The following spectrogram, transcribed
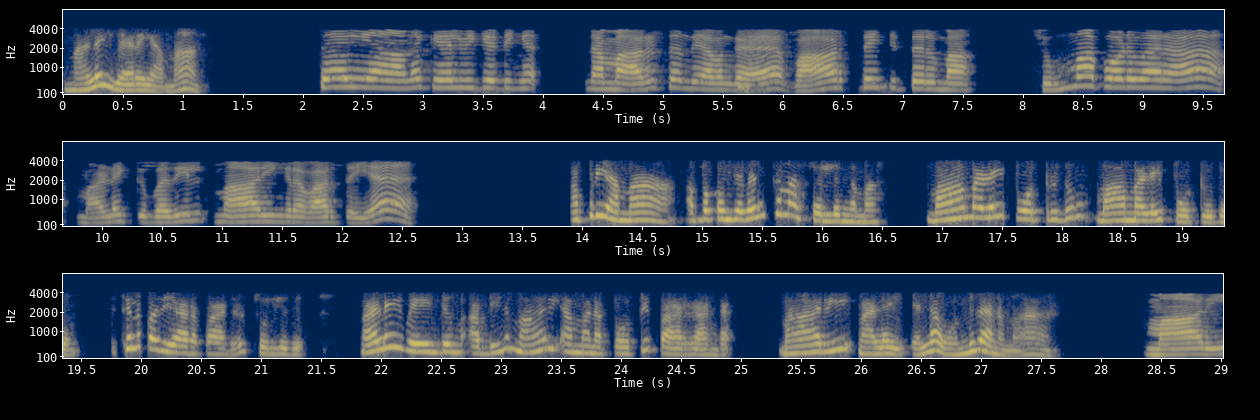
மழை வேறயாமா சரியான கேள்வி கேட்டீங்க. நம்ம அருள் தந்தை அவங்க வார்த்தை சித்தருமா? சும்மா போடுவாரா? மழைக்கு பதில் மாறிங்கிற வார்த்தைய? அப்படியாம்மா. அப்ப கொஞ்சம் விளக்கமா சொல்லுங்கம்மா. மாமழை போற்றுதும் மாமழை போற்றுதும். சிலப்பதிகார பாடல் சொல்லுது. மழை வேண்டும் அப்படின்னு மாரி அம்மனை போற்றி பாடுறாங்க. மாரி மழை எல்லாம் ஒண்ணுதானம்மா? மாறி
